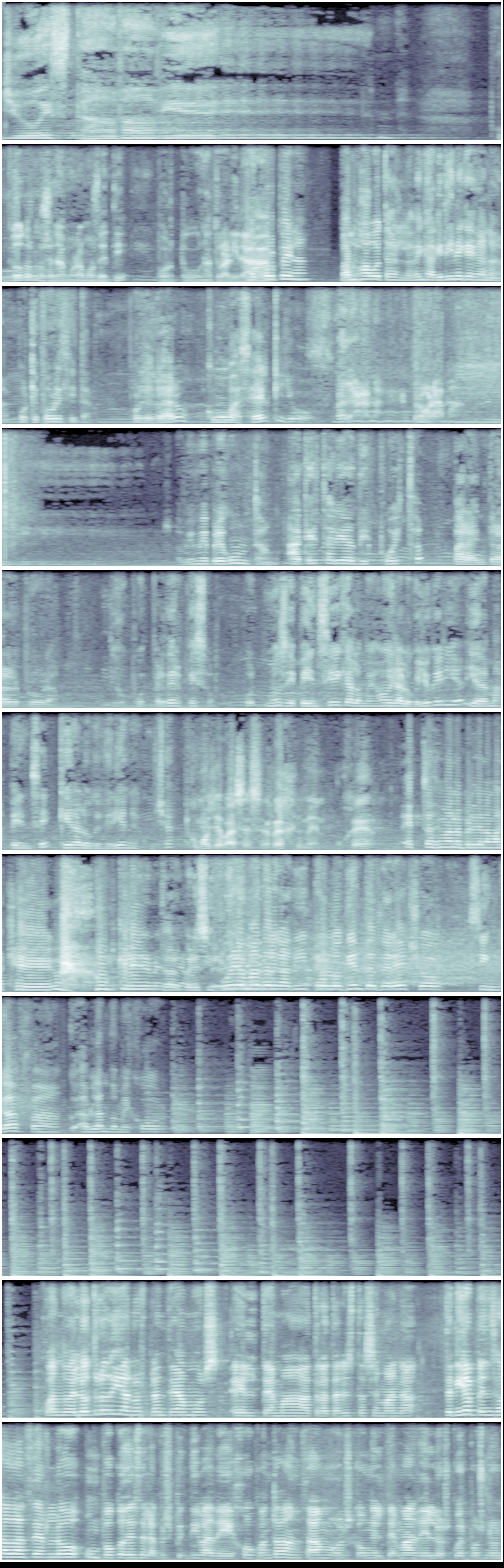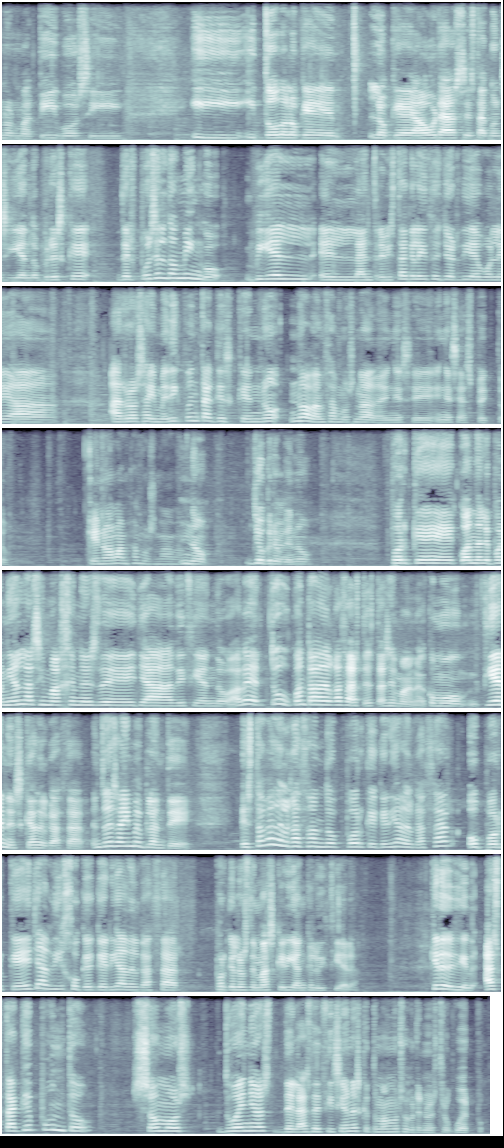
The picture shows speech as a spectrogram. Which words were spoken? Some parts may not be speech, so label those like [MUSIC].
Yo estaba bien. Todos nos enamoramos de ti por tu No naturalidad. por pena. Vamos a votarla. Venga, que tiene que ganar. Porque pobrecita. Porque claro, ¿cómo va a ser que yo vaya a ganar el programa? A mí me preguntan, ¿a qué estarías dispuesta para entrar al programa? Digo, pues perder peso. Pues, No sé, pensé que a lo mejor era lo que yo quería y además pensé que era lo que querían escuchar. ¿Cómo llevas ese régimen, mujer? Esta semana perdido nada más que [LAUGHS] un y medio. Claro, pero si fuera más delgadito, con los dientes derechos, sin gafas, hablando mejor. Cuando el otro día nos planteamos el tema a tratar esta semana, tenía pensado hacerlo un poco desde la perspectiva de, jo, ¿cuánto avanzamos con el tema de los cuerpos no normativos y, y, y todo lo que, lo que ahora se está consiguiendo? Pero es que después el domingo vi el- el- la entrevista que le hizo Jordi Évole a, a Rosa y me di cuenta que es que no, no avanzamos nada en ese, en ese aspecto. Que no avanzamos nada. No, yo creo que no. Porque cuando le ponían las imágenes de ella diciendo, a ver, tú, ¿cuánto adelgazaste esta semana? Como tienes que adelgazar. Entonces ahí me planteé, ¿estaba adelgazando porque quería adelgazar o porque ella dijo que quería adelgazar porque los demás querían que lo hiciera? Quiero decir, ¿hasta qué punto somos dueños de las decisiones que tomamos sobre nuestro cuerpo?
